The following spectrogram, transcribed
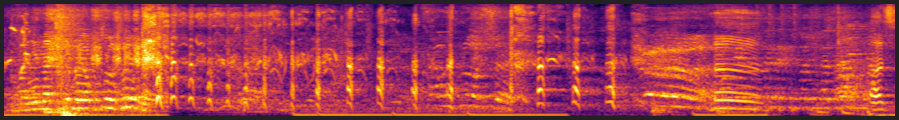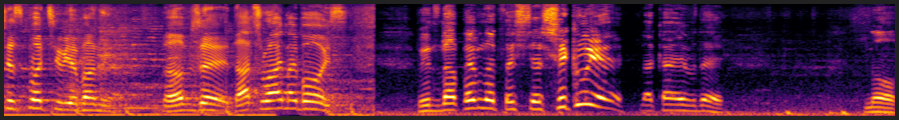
Chyba nie nagrywaj obciążenia. Aż się spocił jebany. Dobrze, that's right my boys. Więc na pewno coś się szykuje na KFD. No,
